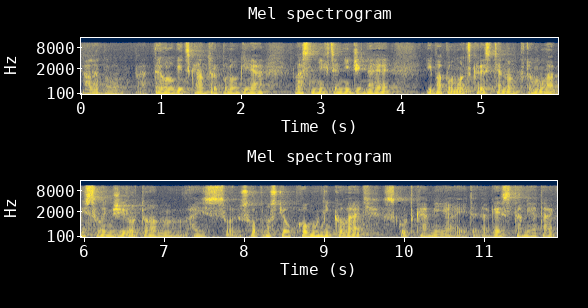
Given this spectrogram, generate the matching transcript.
alebo tá teologická antropológia vlastne nechce nič iné, iba pomôcť kresťanom k tomu, aby svojim životom, aj svojou schopnosťou komunikovať skutkami, aj teda gestami a tak,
